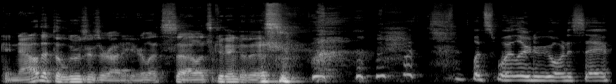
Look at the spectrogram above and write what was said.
Okay, now that the losers are out of here, let's uh, let's get into this. what spoiler do we want to say?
